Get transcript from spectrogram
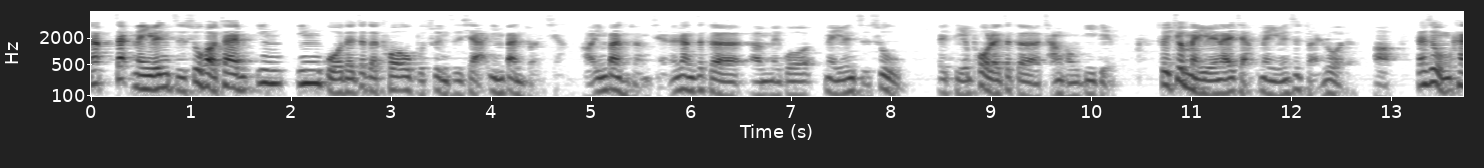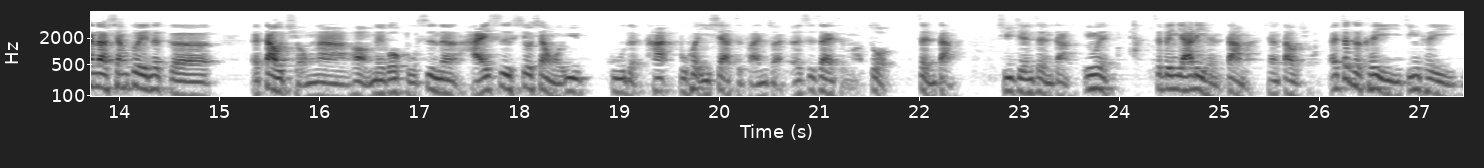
那在美元指数哈，在英英国的这个脱欧不顺之下，英镑转强，啊，英镑转强，让这个呃美国美元指数诶跌破了这个长虹低点，所以就美元来讲，美元是转弱的啊。但是我们看到相对那个呃道琼啊，哈，美国股市呢，还是就像我预估的，它不会一下子反转，而是在什么做震荡。区间震荡，因为这边压力很大嘛，像道琼，哎，这个可以已经可以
